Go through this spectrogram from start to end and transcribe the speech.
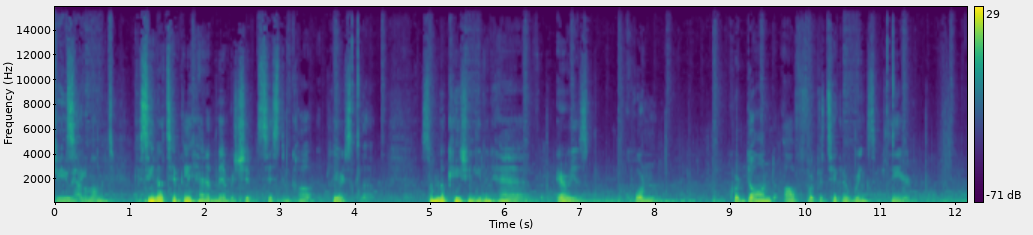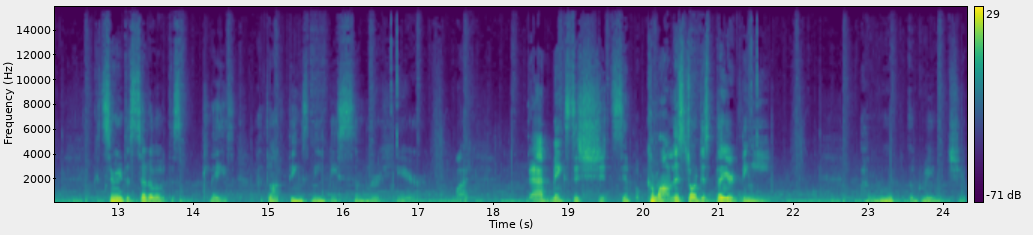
Do you have a moment? Casino typically had a membership system called a players club. Some locations even have areas cordon- cordoned off for particular ranks of player. Considering the setup of this place, I thought things may be similar here. What? That makes this shit simple. Come on, let's join this player thingy. I would agree with you,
